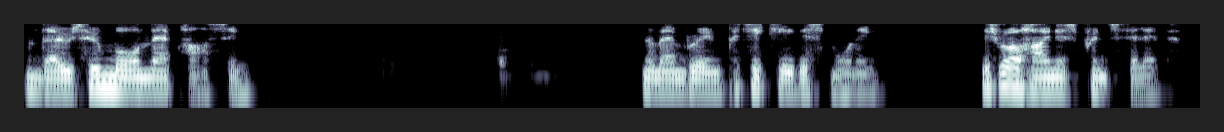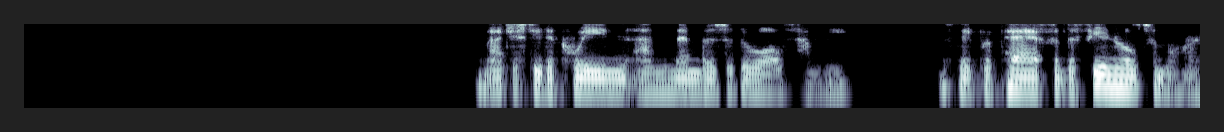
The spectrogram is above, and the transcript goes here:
and those who mourn their passing. Remembering particularly this morning His Royal Highness Prince Philip, Majesty the Queen and members of the royal family as they prepare for the funeral tomorrow.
